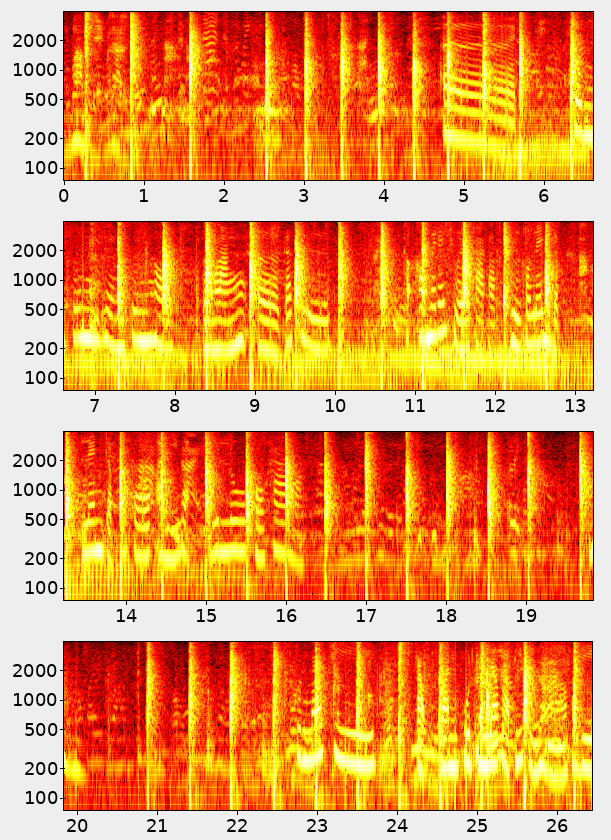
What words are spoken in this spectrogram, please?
ที่บ้านมันแดกไม่ได้เลยเออคุณซุนเฮงซุนเฮาหลังๆเออก็คือเขาเขาไม่ได้ช่วยค่ะครับคือเขาเล่นกับเล่นกับพี่โฟกอันนี้แบบรุ่นลูกเขาค่ะอืม คุณแม่ชีกลับวันพุธนี้แล้วค่ะพี่สิงหาพอดี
